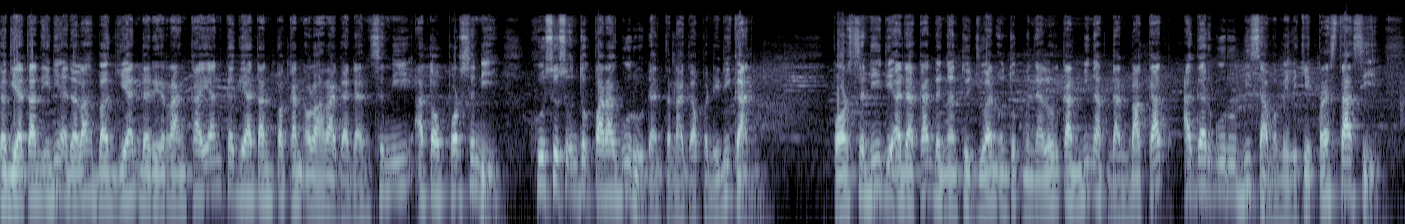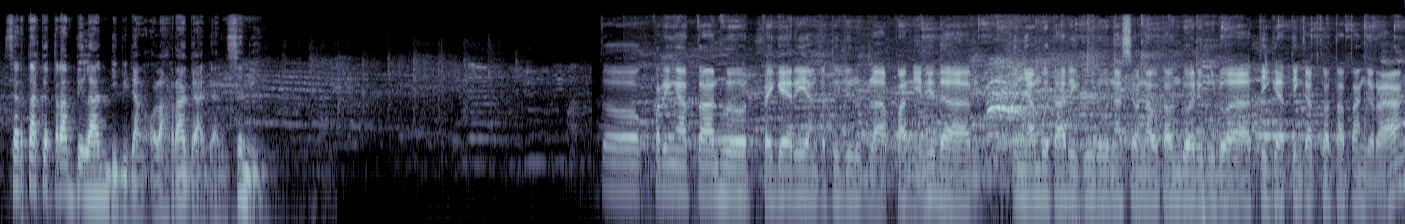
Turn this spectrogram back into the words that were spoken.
Kegiatan ini adalah bagian dari rangkaian kegiatan Pekan Olahraga dan Seni atau Porseni khusus untuk para guru dan tenaga pendidikan. Porseni diadakan dengan tujuan untuk menyalurkan minat dan bakat agar guru bisa memiliki prestasi serta keterampilan di bidang olahraga dan seni. Untuk peringatan HUT PGRI yang ke-78 ini dan menyambut Hari Guru Nasional tahun 2023 tingkat Kota Tangerang,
